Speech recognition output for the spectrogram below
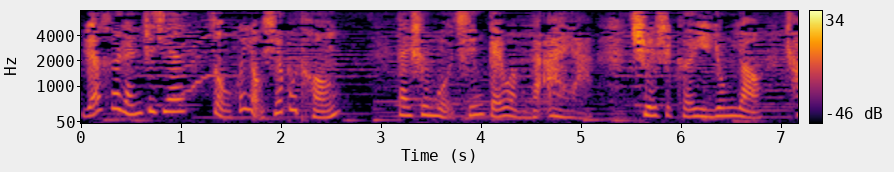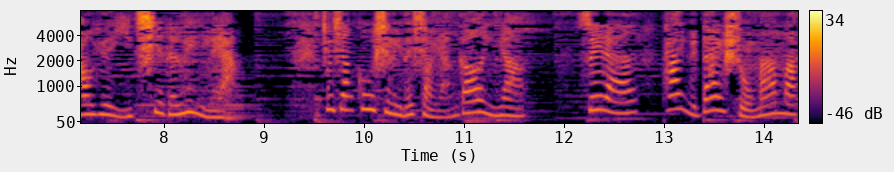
人和人之间总会有些不同，但是母亲给我们的爱呀，却是可以拥有超越一切的力量。就像故事里的小羊羔一样，虽然。它与袋鼠妈妈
